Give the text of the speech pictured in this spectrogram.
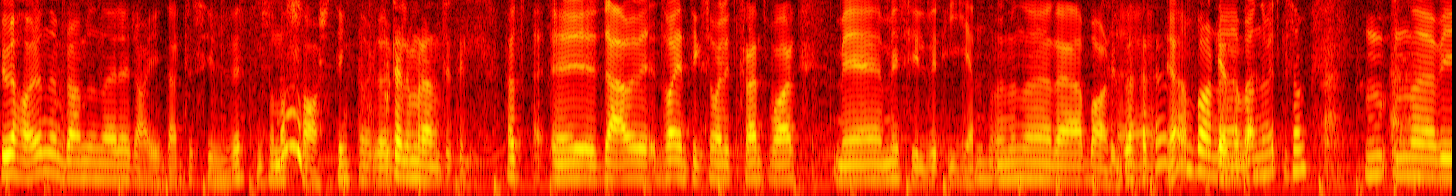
jo, jeg har en bra med den der raideren til Silver. En sånn massasjeting. Fortell om raideren til Still. Eh, det, er, det var en ting som var litt kleint, var med, med Silver igjen. Men eh, det er barne... Ja, barnebarnet mitt, liksom. Mm, Men eh, vi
